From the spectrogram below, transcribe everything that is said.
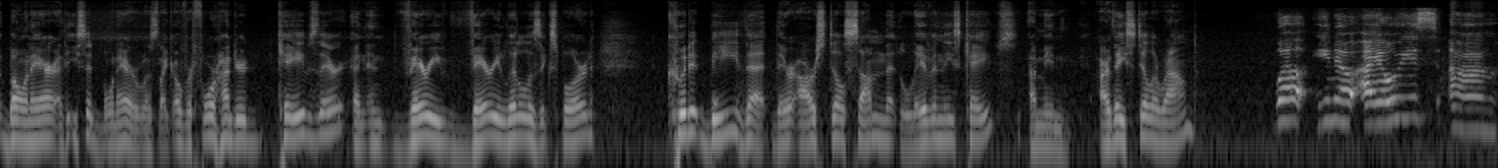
Bonaire, I think you said Bonaire was like over 400 caves there, and, and very, very little is explored. Could it be that there are still some that live in these caves? I mean, are they still around? Well, you know, I always um,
